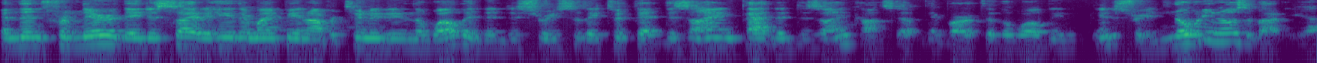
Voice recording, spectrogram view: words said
And then from there, they decided, hey, there might be an opportunity in the welding industry. So they took that design, patented design concept, and they brought it to the welding industry. Nobody knows about it yet.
